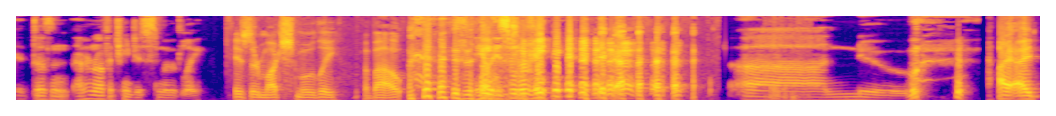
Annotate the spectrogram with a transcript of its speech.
it doesn't, I don't know if it changes smoothly. Is there much smoothly about In this movie? Uh, no. I, I,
